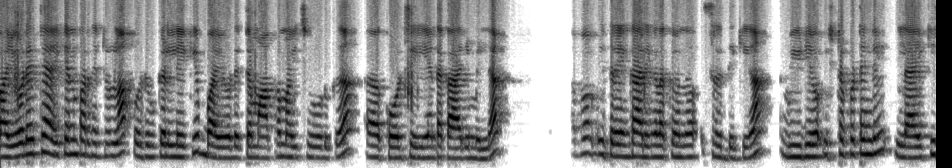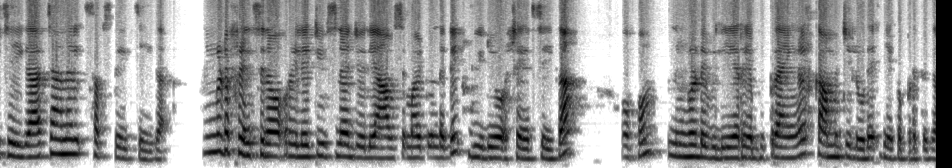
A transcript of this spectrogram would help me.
ബയോഡേറ്റ അയക്കാൻ പറഞ്ഞിട്ടുള്ള ഒഴിവുകളിലേക്ക് ബയോഡേറ്റ മാത്രം അയച്ചു കൊടുക്കുക. കോൾ ചെയ്യേണ്ട കാര്യമില്ല. അപ്പം ഇത്രയും കാര്യങ്ങളൊക്കെ ഒന്ന് ശ്രദ്ധിക്കുക. വീഡിയോ ഇഷ്ടപ്പെട്ടെങ്കിൽ ലൈക്ക് ചെയ്യുക ചാനൽ സബ്സ്ക്രൈബ് ചെയ്യുക. നിങ്ങളുടെ ഫ്രണ്ട്സിനോ റിലേറ്റീവ്സിനോ ജോലി ആവശ്യമായിട്ടുണ്ടെങ്കിൽ വീഡിയോ ഷെയർ ചെയ്യുക. ഒപ്പം നിങ്ങളുടെ വിലയേറിയ അഭിപ്രായങ്ങൾ കമന്റിലൂടെ രേഖപ്പെടുത്തുക.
